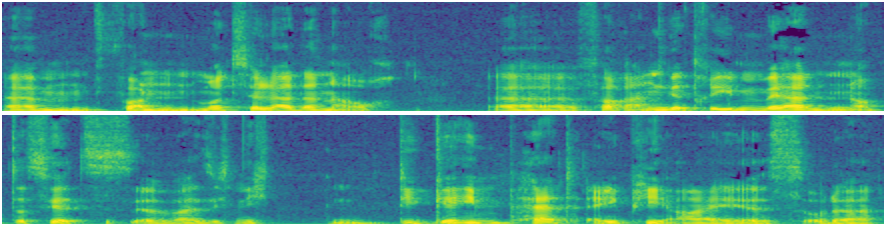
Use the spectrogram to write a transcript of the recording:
ähm, von Mozilla dann auch äh, vorangetrieben werden, ob das jetzt, äh, weiß ich nicht, die Gamepad API ist oder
